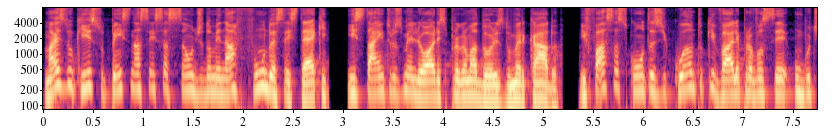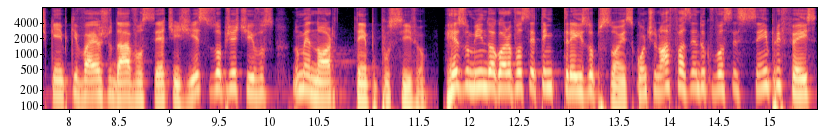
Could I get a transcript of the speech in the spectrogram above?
Mais do que isso, pense na sensação de dominar fundo essa stack e estar entre os melhores programadores do mercado. E faça as contas de quanto que vale para você um bootcamp que vai ajudar você a atingir esses objetivos no menor tempo possível. Resumindo, agora você tem três opções: continuar fazendo o que você sempre fez,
